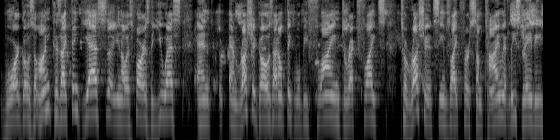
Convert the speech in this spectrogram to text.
war goes on? Because I think yes, uh, you know, as far as the U.S. and and Russia goes, I don't think we'll be flying direct flights to Russia. It seems like for some time, at least maybe,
